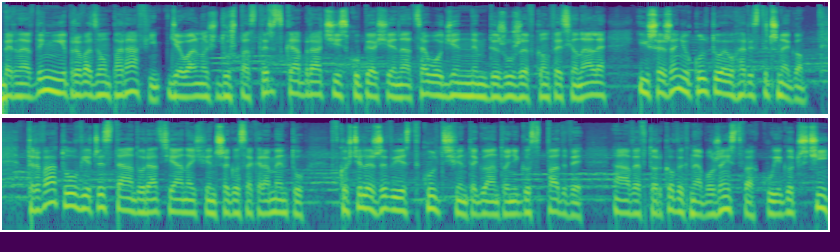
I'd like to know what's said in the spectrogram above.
Bernardyni nie prowadzą parafii. Działalność duszpasterska braci skupia się na całodziennym dyżurze w konfesjonale i szerzeniu kultu eucharystycznego. Trwa tu wieczysta adoracja Najświętszego Sakramentu. W kościele żywy jest kult świętego Antoniego Spadwy, a we wtorkowych nabożeństwach ku jego czci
